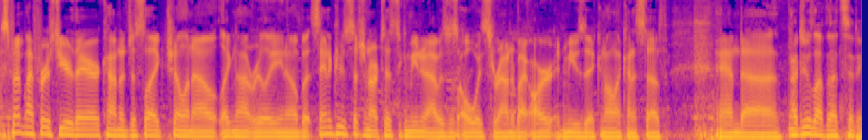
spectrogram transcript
spent my first year there kind of just like chilling out like not really you know but santa cruz is such an artistic community. I was just always surrounded by art and music and all that kind of stuff. And uh, I do love that city.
